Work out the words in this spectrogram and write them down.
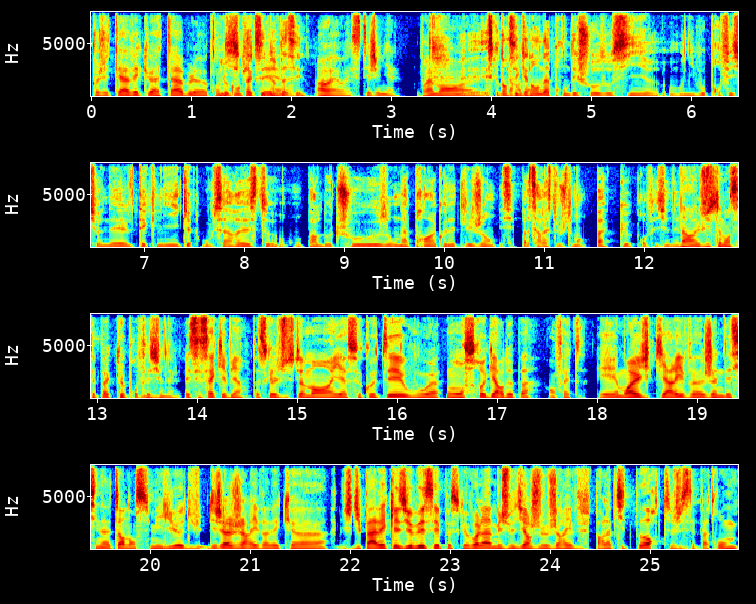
Quand j'étais avec eux à table, euh, qu'on Le contact s'est bien discutait, passé euh, Ah ouais, ouais, c'était génial. Vraiment. euh, Est-ce que dans ces cas-là, on apprend des choses aussi euh, au niveau professionnel, technique, ou ça reste, on parle d'autres choses, on apprend à connaître les gens, et c'est pas, ça reste justement pas que professionnel? Non, justement, c'est pas que professionnel. Et c'est ça qui est bien, parce que justement, il y a ce côté où, euh, où on se regarde pas, en fait. Et moi, qui arrive euh, jeune dessinateur dans ce milieu, du- déjà, j'arrive avec, euh, je dis pas avec les yeux baissés, parce que voilà, mais je veux dire, j'arrive par la petite porte, je sais pas trop où me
